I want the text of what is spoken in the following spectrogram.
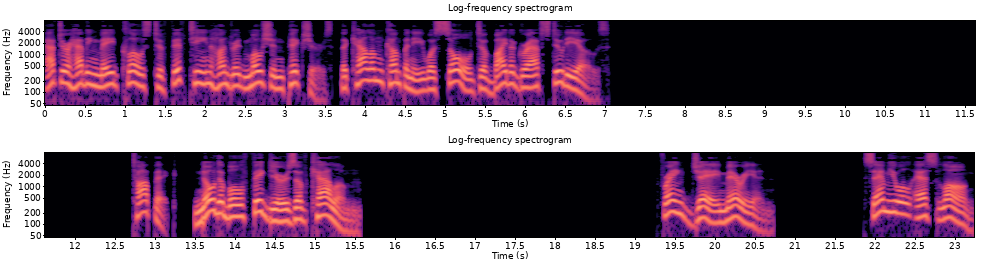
after having made close to 1,500 motion pictures, the Kalem Company was sold to Vitagraph Studios. Notable figures of Kalem Frank J. Marion Samuel S. Long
